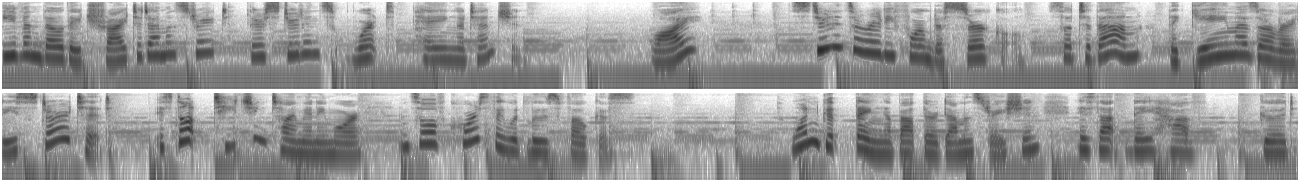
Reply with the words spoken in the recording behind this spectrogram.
even though they tried to demonstrate, their students weren't paying attention. Why? Students already formed a circle, so to them, the game has already started. It's not teaching time anymore, and so of course they would lose focus. One good thing about their demonstration is that they have good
